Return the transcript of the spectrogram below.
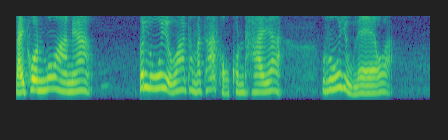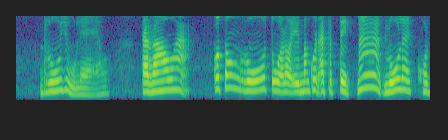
หลายคนเมื่อวานเนี้ยก็รู้อยู่ว่าธรรมชาติของคนไทยอะรู้อยู่แล้วอะรู้อยู่แล้ว แต่เราอะก็ต้องรู้ตัวเราเองบางคนอาจจะติดมาก รู้เลยคน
